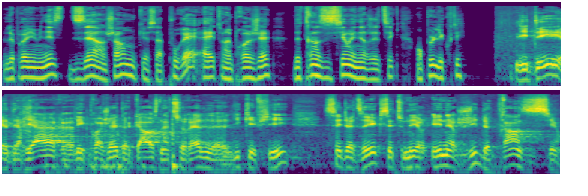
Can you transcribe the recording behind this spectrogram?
le premier ministre disait en Chambre que ça pourrait être un projet de transition énergétique. On peut l'écouter. L'idée derrière euh, les projets de gaz naturel euh, liquéfié, c'est de dire que c'est une énergie de transition.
